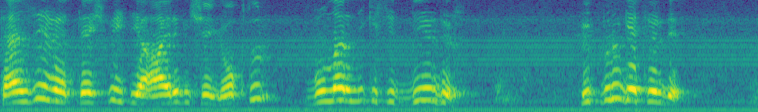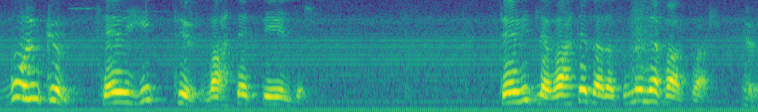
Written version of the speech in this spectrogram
tenzih ve teşbih diye ayrı bir şey yoktur. Bunların ikisi birdir. Hükmünü getirdi. Bu hüküm tevhiddir, vahdet değildir. Tevhidle vahdet arasında ne fark var? Evet.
